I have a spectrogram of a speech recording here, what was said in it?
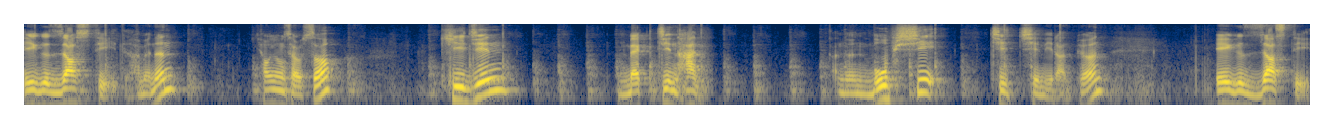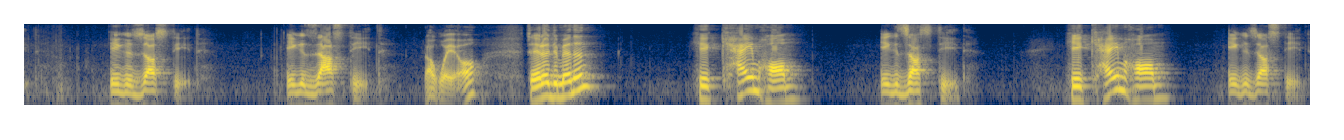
exhausted 하면은 형용사로서 기진, 맥진한 하는 몹시 지친이란 표현 exhausted, exhausted, exhausted라고 해요. 자, 예를 들면은 he came home exhausted. He came home exhausted.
